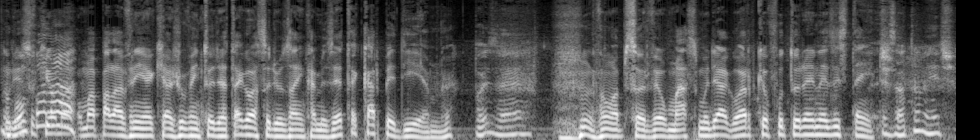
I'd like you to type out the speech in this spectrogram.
Não Por vamos isso falar. que uma, uma palavrinha que a juventude até gosta de usar em camiseta é carpe diem, né? Pois é. Vão absorver o máximo de agora, porque o futuro é inexistente. Exatamente.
